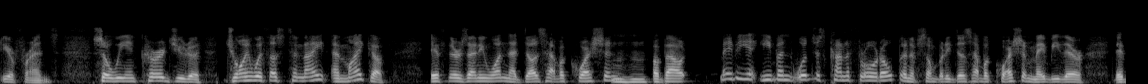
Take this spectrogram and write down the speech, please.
dear friends. So we encourage you to join with us tonight and Micah if there's anyone that does have a question Mhm. about maybe even we'll just kind of throw it open. If somebody does have a question maybe they're they've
